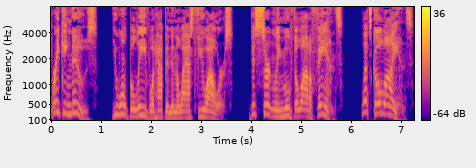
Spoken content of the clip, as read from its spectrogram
Breaking news! You won't believe what happened in the last few hours. This certainly moved a lot of fans. Let's go Lions!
